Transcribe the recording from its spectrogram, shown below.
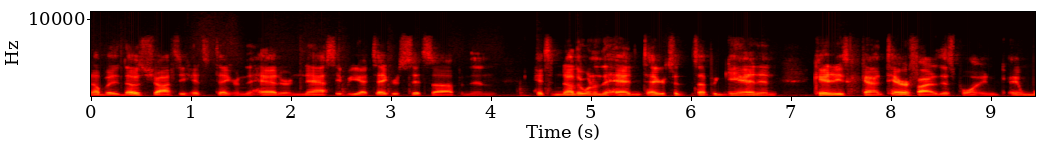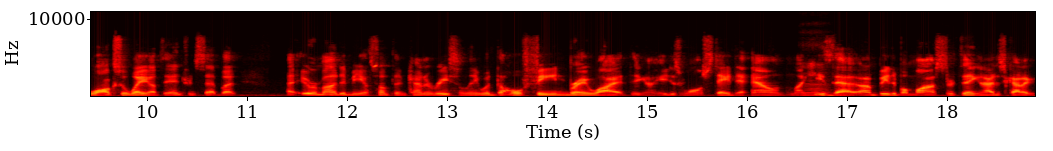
no, but those shots he hits Taker in the head are nasty. But yeah, Taker sits up and then hits another one in the head, and Taker sits up again. And Kennedy's kind of terrified at this point and, and walks away up the entrance set. But it reminded me of something kind of recently with the whole Fiend Bray Wyatt thing. He just won't stay down, like Mm. he's that unbeatable monster thing. And I just got a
